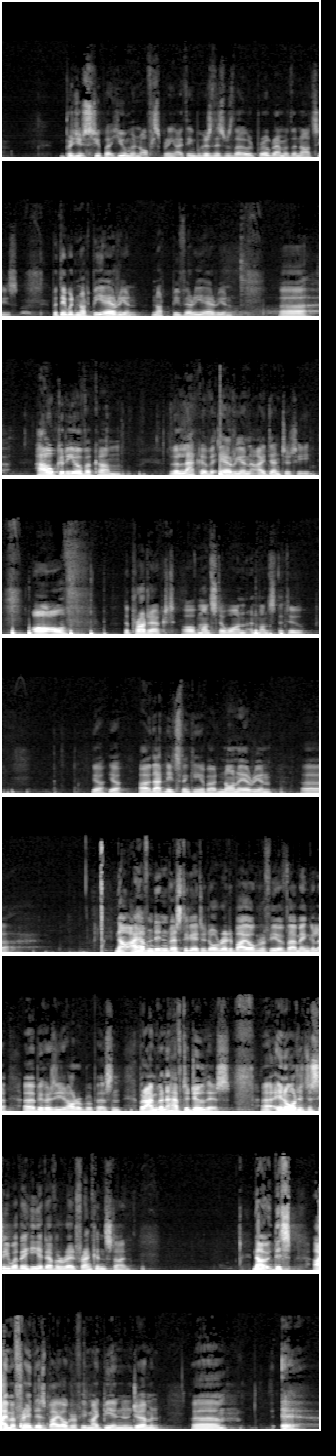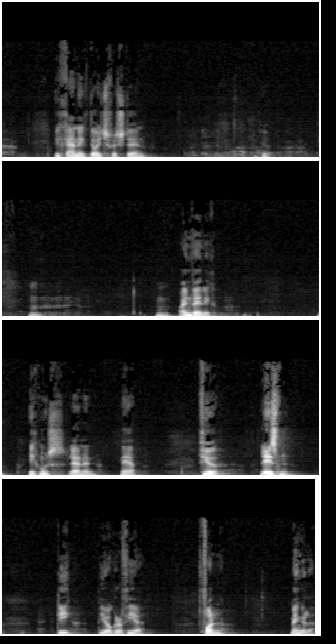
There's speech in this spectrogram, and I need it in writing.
produce superhuman offspring, I think, because this was the whole program of the Nazis. But they would not be Aryan, not be very Aryan. Uh, how could he overcome the lack of Aryan identity of the product of Monster 1 and Monster 2? Yeah, yeah. Uh, that needs thinking about. Non Aryan. Uh, now, I haven't investigated or read a biography of uh, Mengele because he's a horrible person, but I'm going to have to do this uh, in order to see whether he had ever read Frankenstein. Now, this, I'm afraid this biography might be in German. Um, ich kann nicht Deutsch verstehen. Ein wenig. Ich muss lernen mehr. Für lesen die Biografie von Mengele.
